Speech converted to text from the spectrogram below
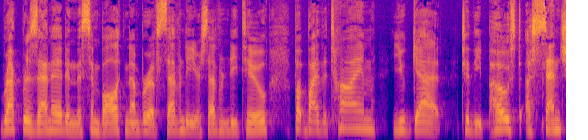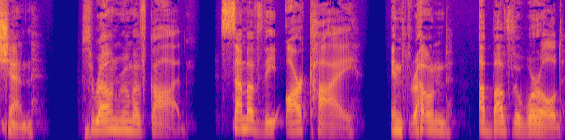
represented in the symbolic number of 70 or 72, but by the time you get to the post ascension throne room of God, some of the archai enthroned above the world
